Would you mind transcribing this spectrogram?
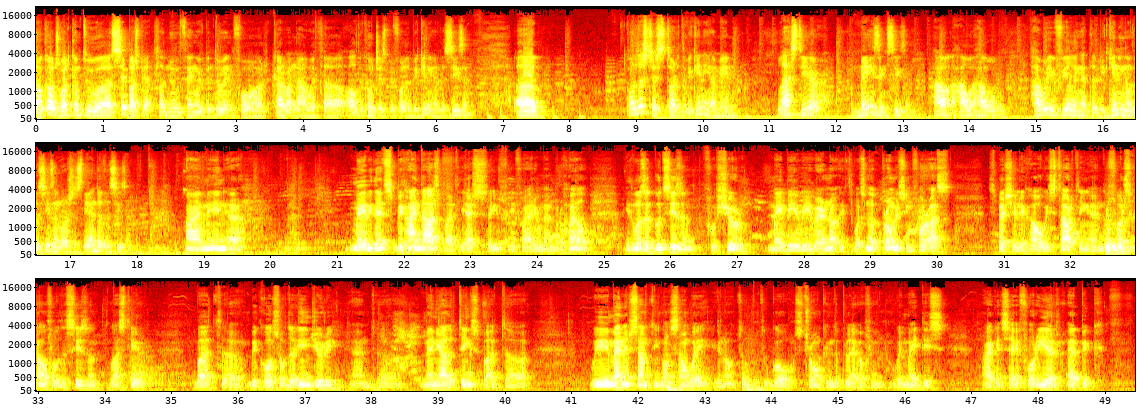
So, coach, welcome to uh, a new thing we've been doing for Karfan now with uh, all the coaches before the beginning of the season. Uh, well, let's just start at the beginning. I mean, last year, amazing season. How how how how were you feeling at the beginning of the season versus the end of the season? I mean, uh, maybe that's behind us, but yes, if, if I remember well, it was a good season for sure maybe we were not it was not promising for us especially how we starting and the first half of the season last year. But uh, because of the injury and uh, many other things but uh, we managed something on some way you know to, to go strong in the playoff. And we made this i can say four year epic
